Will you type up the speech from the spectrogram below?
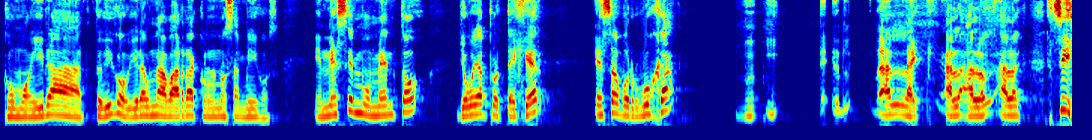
como ir a, te digo, ir a una barra con unos amigos. En ese momento yo voy a proteger esa burbuja y, a la, a sí,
